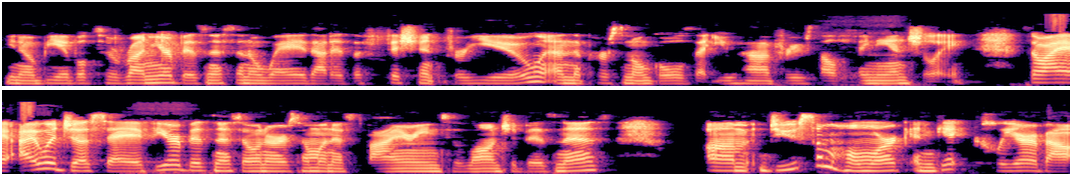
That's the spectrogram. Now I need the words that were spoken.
you know, be able to run your business in a way that is efficient for you and the personal goals that you have for yourself financially. So I, I would just say if you're a business owner or someone aspiring to launch a business, um, do some homework and get clear about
